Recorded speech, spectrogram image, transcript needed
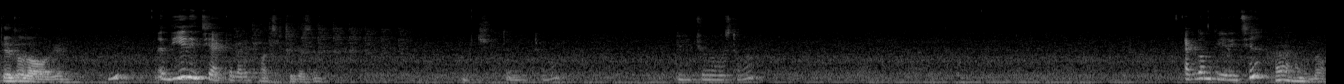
তেতো দাও। আগে। হুম? দিয়ে দিচ্ছি একেবারে। আচ্ছা ঠিক আছে। একদম দিয়ে দিচ্ছি হ্যাঁ? হ্যাঁ হ্যাঁ দাও।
